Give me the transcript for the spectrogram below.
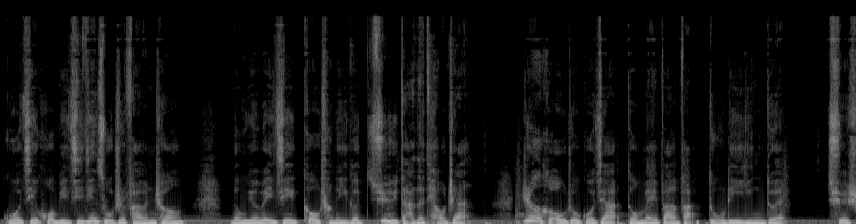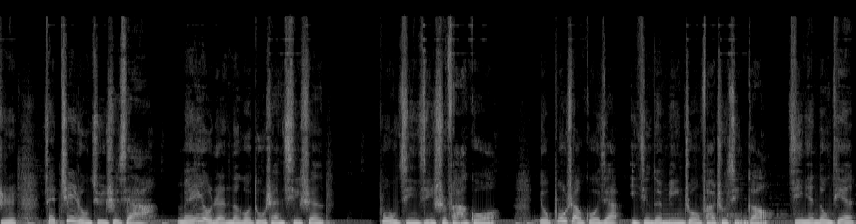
国际货币基金组织发文称，能源危机构成了一个巨大的挑战，任何欧洲国家都没办法独立应对。确实，在这种局势下，没有人能够独善其身。不仅仅是法国，有不少国家已经对民众发出警告：今年冬天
